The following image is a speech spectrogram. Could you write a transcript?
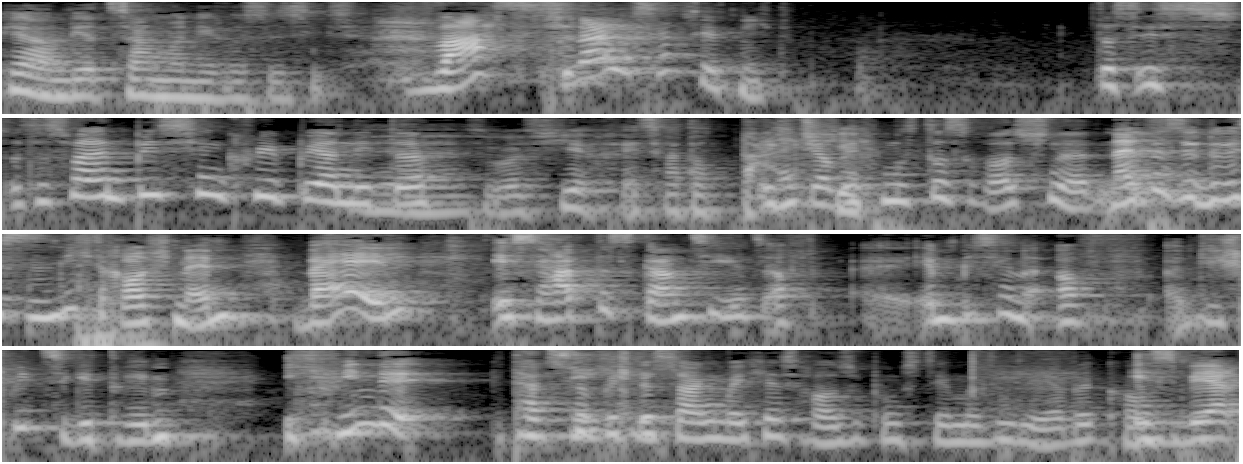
Ja, und jetzt sagen wir nicht, was es ist. Was? Nein, ich sag's jetzt nicht. Das ist, das war ein bisschen creepy, Anita. Ja, es war schier. Es war total ich glaube, ich muss das rausschneiden. Nein, das, du wirst es nicht rausschneiden, weil es hat das Ganze jetzt auf, äh, ein bisschen auf die Spitze getrieben. Ich finde Kannst du bitte sagen, welches Hausübungsthema die Lea bekommt? es wäre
